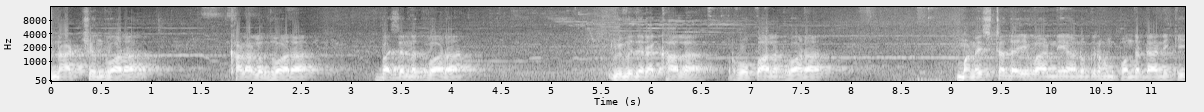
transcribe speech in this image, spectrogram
నాట్యం ద్వారా కళల ద్వారా భజన ద్వారా వివిధ రకాల రూపాల ద్వారా మన ఇష్ట దైవాన్ని అనుగ్రహం పొందడానికి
